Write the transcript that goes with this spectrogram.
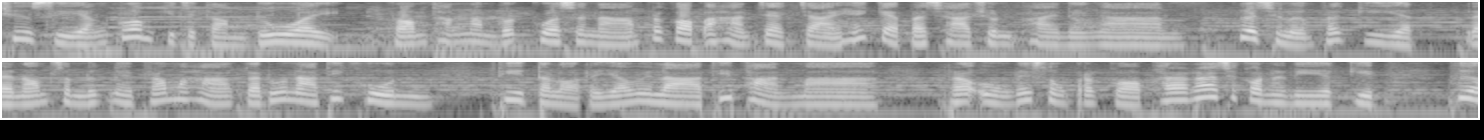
ชื่อเสียงร่วมกิจกรรมด้วย ร้อมทั้งนำรถครัวสนามประกอบอาหารแจกจ่ายให้แก่ประชาชนภายในงาน เพื่อเฉลิมพระเกียรติ และน้อมสำนึกในพระมหากรุณาธิคุณ ที่ตลอดระยะเวลาที่ผ่านมา พระองค์ได้ทรงประกอบพระราชกรณียกิจ เพื่อ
